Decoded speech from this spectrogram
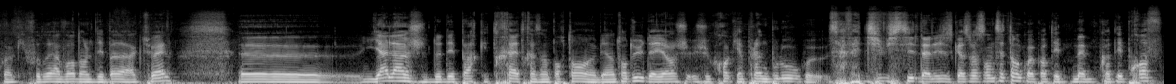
quoi, qu'il faudrait avoir dans le débat actuel. Il y a l'âge de départ qui est très très important, euh, bien entendu. D'ailleurs, je, je crois qu'il y a plein de boulots. que ça va être difficile d'aller jusqu'à 67 ans, quoi. Quand t'es même quand t'es prof,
